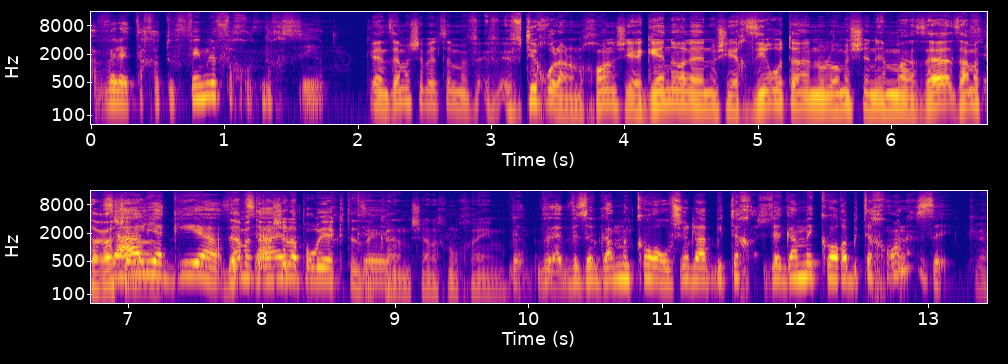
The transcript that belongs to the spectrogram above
אבל את החטופים לפחות נחזיר. כן, זה מה שבעצם הב- הב- הבטיחו לנו, נכון? שיגנו עלינו, שיחזירו אותנו, לא משנה מה. זה, זה המטרה של... שצה"ל יגיע, זה המטרה וצה"ל- של הפרויקט הזה כן. כאן, שאנחנו חיים. ו- וזה גם מקור של הביטחון, זה גם מקור הביטחון הזה. כן.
